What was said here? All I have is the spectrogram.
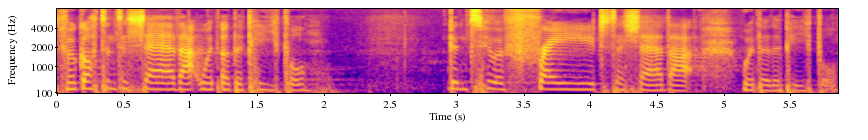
forgotten to share that with other people, been too afraid to share that with other people.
